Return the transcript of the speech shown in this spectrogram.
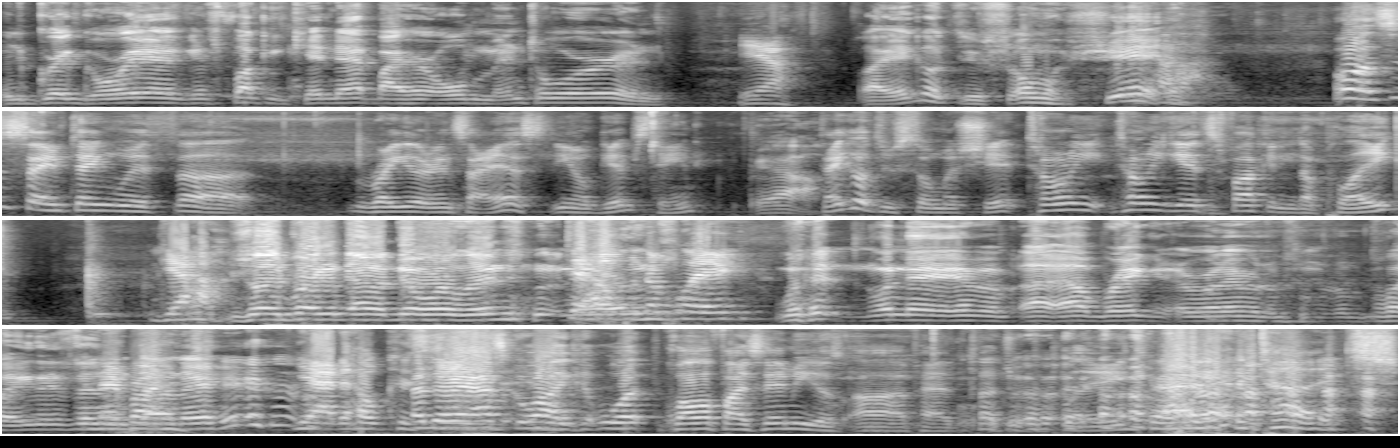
and Gregorio gets fucking kidnapped by her old mentor and Yeah. like they go through so much shit. Ah. Well, it's the same thing with uh, regular NCIS. You know, Gibbs team. Yeah. They go through so much shit. Tony Tony gets fucking the plague. Yeah, So they bring it down to New Orleans to help with the plague. when, when they have an outbreak or whatever the, the plague they send they them down there. Yeah, to help because And they ask like what qualifies him. He goes, oh, "I've had a touch with the plague." I've had a touch.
